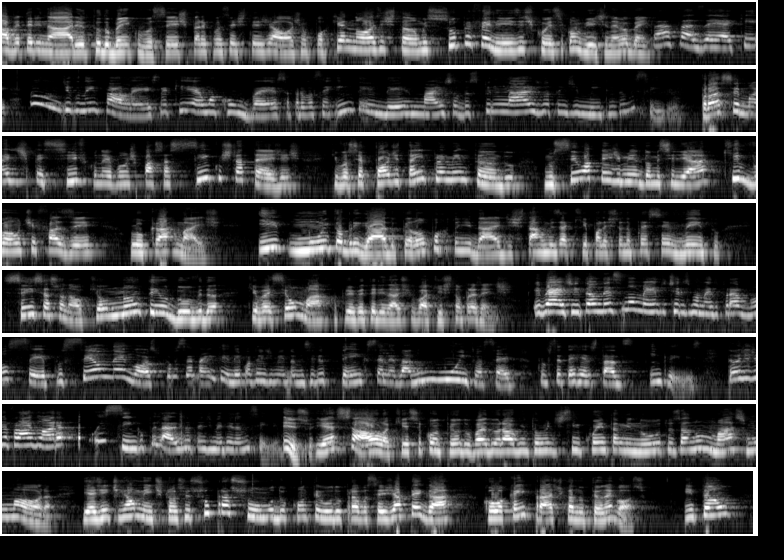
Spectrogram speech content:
Olá, veterinário, tudo bem com você? Espero que você esteja ótimo, porque nós estamos super felizes com esse convite, né, meu bem? Para fazer aqui, eu não digo nem palestra, aqui é uma conversa para você entender mais sobre os pilares do atendimento em domicílio. Para ser mais específico, nós vamos passar cinco estratégias que você pode estar tá implementando no seu atendimento domiciliar que vão te fazer lucrar mais. E muito obrigado pela oportunidade de estarmos aqui palestrando para esse evento sensacional, que eu não tenho dúvida que vai ser um marco para os veterinários que aqui estão presentes. Ivete, então nesse momento, tira esse momento para você, para o seu negócio, porque você vai entender que o atendimento a domicílio tem que ser levado muito a sério para você ter resultados incríveis. Então a gente vai falar agora os cinco pilares do atendimento em domicílio. Isso, e essa aula aqui, esse conteúdo vai durar algo em torno de 50 minutos a no máximo uma hora. E a gente realmente trouxe o supra-sumo do conteúdo para você já pegar, colocar em prática no teu negócio. Então,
